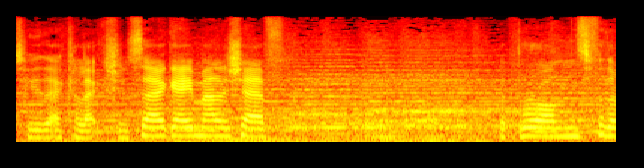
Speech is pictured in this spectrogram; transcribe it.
To their collection. Sergei Malyshev, the bronze for the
